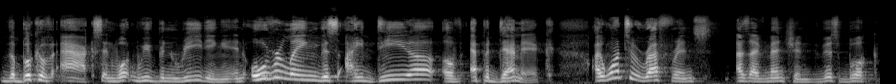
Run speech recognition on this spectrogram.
the book of Acts and what we've been reading and overlaying this idea of epidemic, I want to reference, as I've mentioned, this book,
